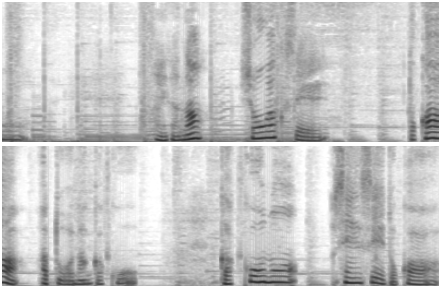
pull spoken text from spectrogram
の、あれだな、小学生とか、あとはなんかこう、学校の先生とか、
